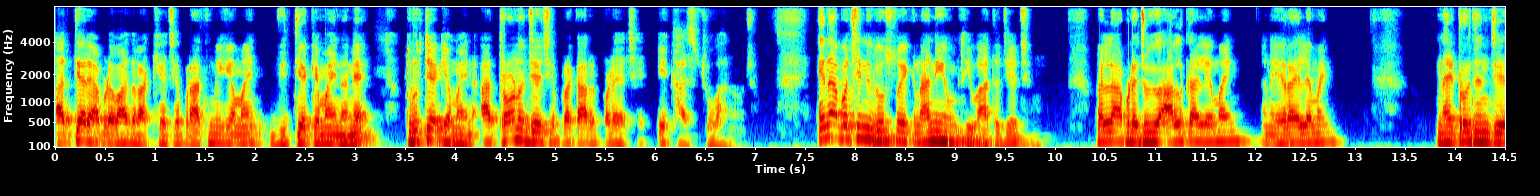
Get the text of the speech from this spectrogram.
અત્યારે આપણે વાત રાખીએ છીએ પ્રાથમિક એમાઇન દ્વિતીય એમાઇન અને તૃતીય કેમાઇન આ ત્રણ જે છે પ્રકાર પડે છે એ ખાસ જોવાનો છે. એના પછીની દોસ્તો એક નાની અમથી વાત જે છે. પહેલાં આપણે જોયું આલ્કાઇલ એમાઇન અને એરાઇલ એમાઇન. નાઇટ્રોજન જે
